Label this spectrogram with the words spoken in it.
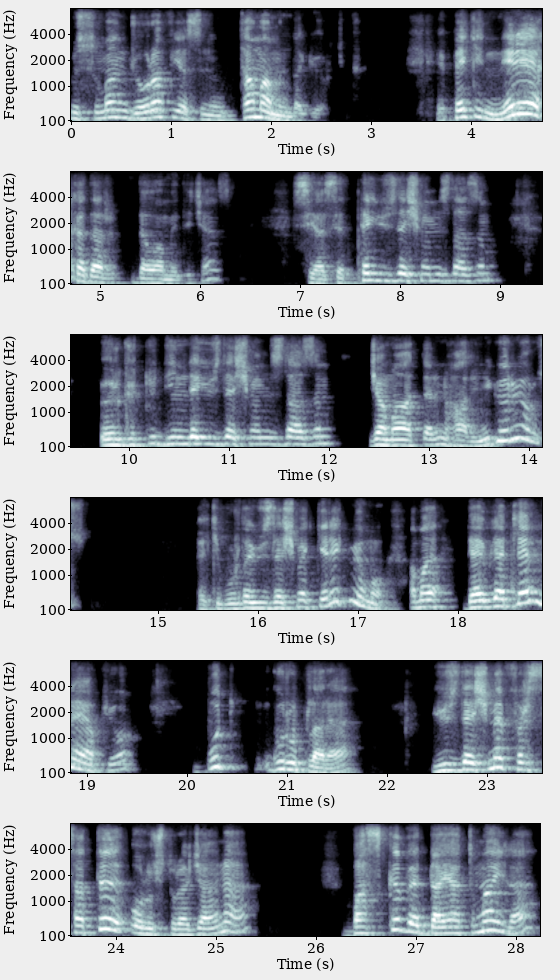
Müslüman coğrafyasının tamamında gördük. E peki nereye kadar devam edeceğiz? Siyasette yüzleşmemiz lazım. Örgütlü dinde yüzleşmemiz lazım. Cemaatlerin halini görüyoruz. Peki burada yüzleşmek gerekmiyor mu? Ama devletler ne yapıyor? Bu gruplara yüzleşme fırsatı oluşturacağına baskı ve dayatmayla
